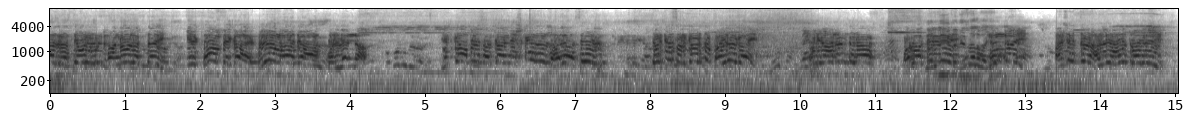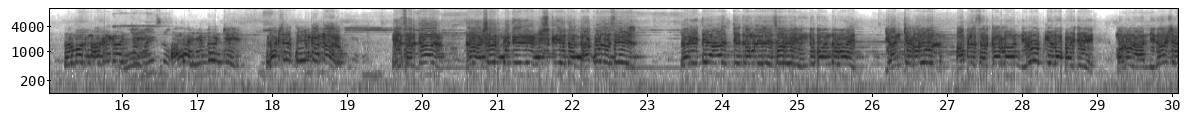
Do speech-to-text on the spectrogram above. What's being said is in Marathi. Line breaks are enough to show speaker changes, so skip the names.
आज रस्त्यावर येऊन सांगावं लागतंय की काम ते काय वेळ इतकं आपलं सरकार निष्क्रिय झालं असेल तर त्या सरकारचा फायदा काय? म्हणजे अनंतनाग मुंबई जर हल्ले होत राहिले तर मग नागरिकांची आम्हा हिंदूंची रक्षा कोण करणार? हे सरकार जर अशाच पद्धतीने निष्क्रियता दाखवत असेल तर इथे आज जे जमलेले सर्व हिंदू बांधव आहेत यांच्याकडून आपलं सरकार candidat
